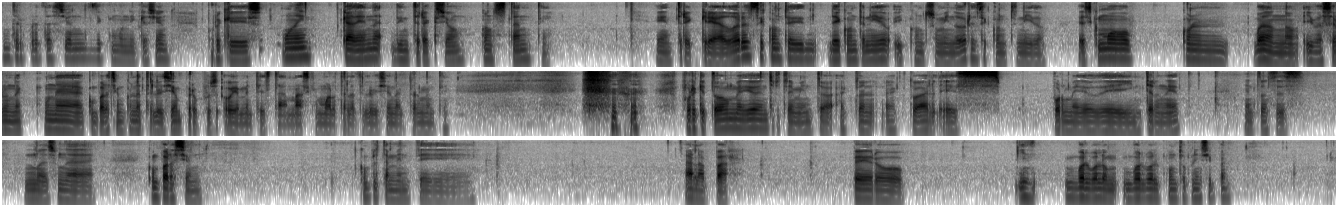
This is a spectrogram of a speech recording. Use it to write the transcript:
interpretaciones de comunicación, porque es una cadena de interacción constante entre creadores de, de contenido y consumidores de contenido. Es como con bueno, no, iba a ser una, una comparación con la televisión, pero pues obviamente está más que muerta la televisión actualmente. Porque todo medio de entretenimiento actual, actual es por medio de internet. Entonces no es una comparación completamente a la par. Pero vuelvo, vuelvo al punto principal.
